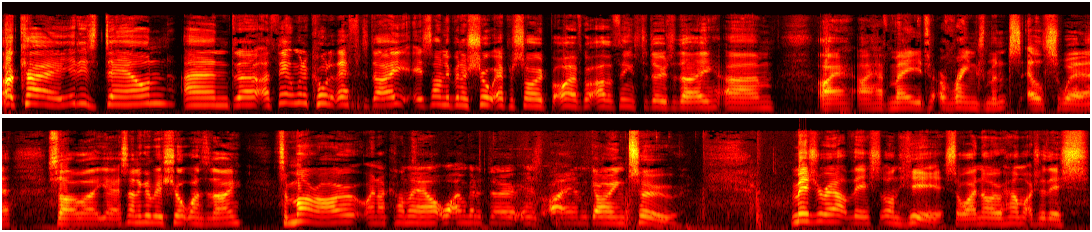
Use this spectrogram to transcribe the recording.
Okay, it is down, and uh, I think I'm going to call it there for today. It's only been a short episode, but I have got other things to do today. Um, I I have made arrangements elsewhere, so uh, yeah, it's only going to be a short one today. Tomorrow, when I come out, what I'm going to do is I am going to measure out this on here, so I know how much of this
